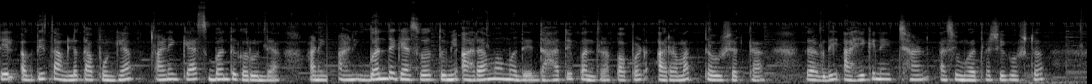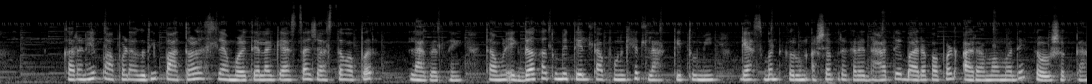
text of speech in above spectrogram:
तेल अगदी चांगलं तापून घ्या आणि गॅस बंद करून द्या. आणि आणि बंद गॅसवर तुम्ही आरामामध्ये दहा ते पंधरा पापड आरामात तळू शकता. तर अगदी आहे की नाही छान अशी महत्त्वाची गोष्ट? कारण हे पापड अगदी पातळ असल्यामुळे त्याला गॅसचा जास्त वापर लागत नाही. त्यामुळे एकदा का तुम्ही तेल तापून घेतला की तुम्ही गॅस बंद करून अशा प्रकारे दहा ते बारा पापड आरामामध्ये तळू शकता.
